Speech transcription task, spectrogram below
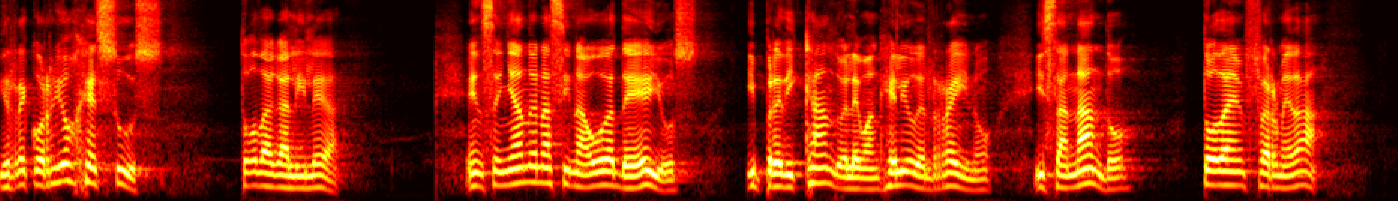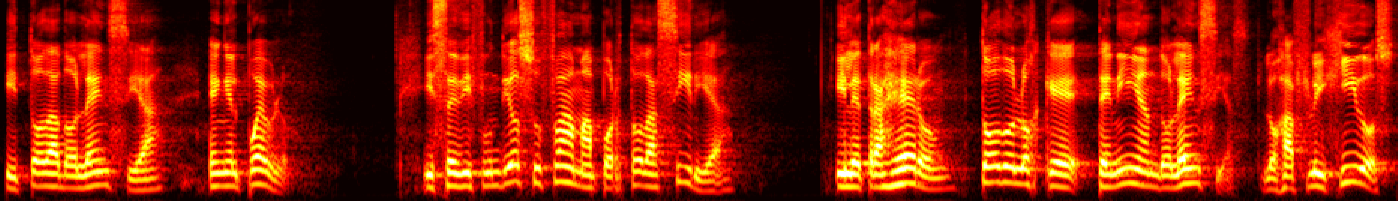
Y recorrió Jesús toda Galilea, enseñando en las sinagogas de ellos y predicando el evangelio del reino y sanando toda enfermedad y toda dolencia en el pueblo. Y se difundió su fama por toda Siria y le trajeron todos los que tenían dolencias, los afligidos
